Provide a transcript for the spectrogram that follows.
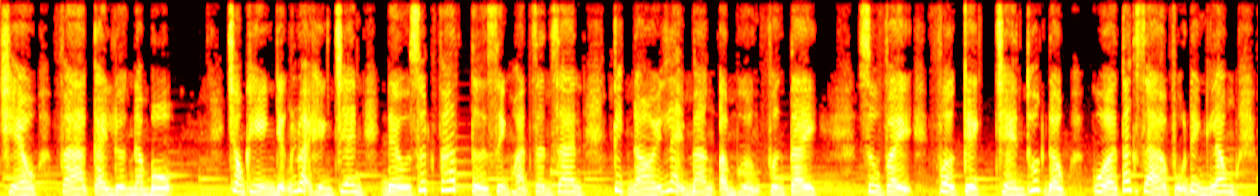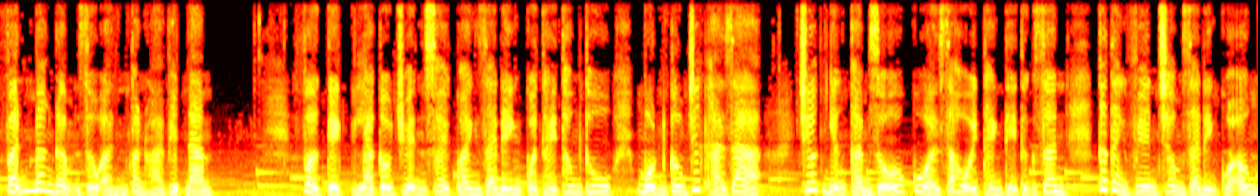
trèo và cải lương Nam Bộ. Trong khi những loại hình trên đều xuất phát từ sinh hoạt dân gian, kịch nói lại mang âm hưởng phương Tây. Dù vậy, vở kịch Chén thuốc độc của tác giả Vũ Đình Long vẫn mang đậm dấu ấn văn hóa Việt Nam. Vở kịch là câu chuyện xoay quanh gia đình của thầy Thông Thu, một công chức khá giả. Trước những cam dỗ của xã hội thành thị thực dân, các thành viên trong gia đình của ông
